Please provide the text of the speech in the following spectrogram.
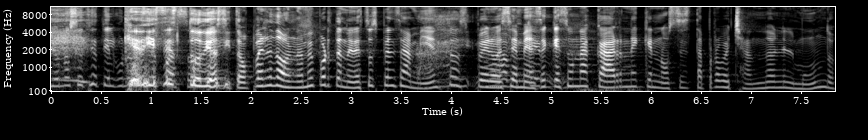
yo no sé si a ti alguna ¿qué vez dices pasó, tú, güey. Diosito? Perdóname por tener estos pensamientos, Ay, pero no, se me que- hace que es una carne que no se está aprovechando en el mundo.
